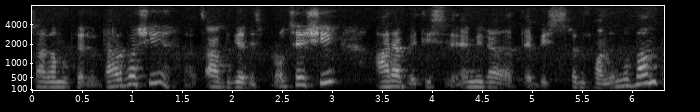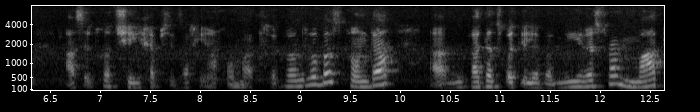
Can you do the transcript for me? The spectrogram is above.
საგამოფენო დარბაზში წარდგენის პროცესში არაბეთის ემირატების ხელმძღვანელობამ ასე ვთქვათ, შეიხებს ეძახიან ხომ მათ ხელმძღვანელობას, თონდა გადაწყვეტილება მიიღეს, რომ მათ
